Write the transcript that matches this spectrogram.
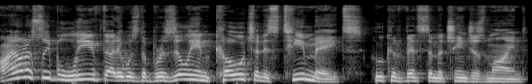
I honestly believe that it was the Brazilian coach and his teammates who convinced him to change his mind.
